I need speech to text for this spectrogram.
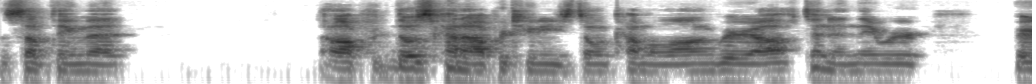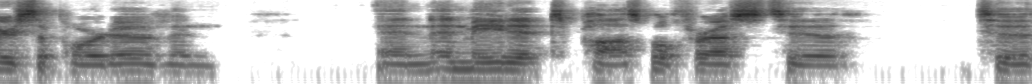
something that op- those kind of opportunities don't come along very often, and they were very supportive and and and made it possible for us to to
